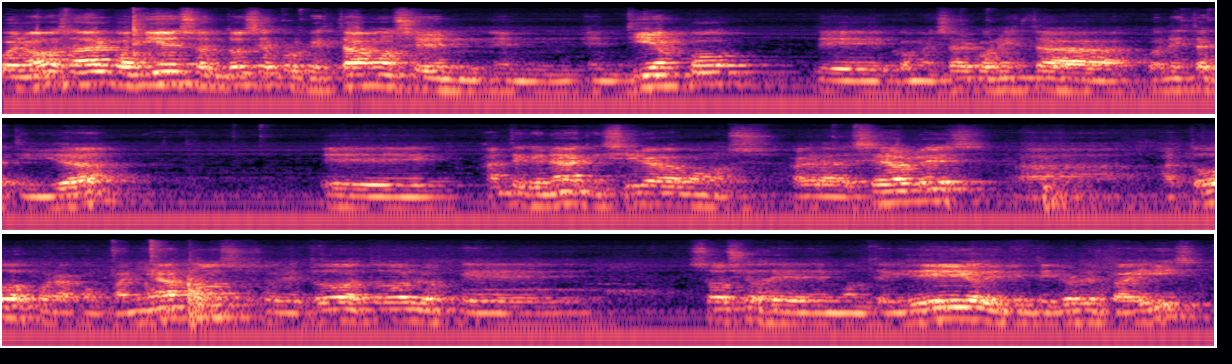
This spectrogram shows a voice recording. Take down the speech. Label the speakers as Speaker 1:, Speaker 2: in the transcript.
Speaker 1: Bueno, vamos a dar comienzo entonces porque estamos en, tiempo de comenzar con esta, con esta actividad. Eh, antes que nada quisiéramos agradecerles a, todos por acompañarnos, sobre todo a todos los que, socios de Montevideo del interior del país,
